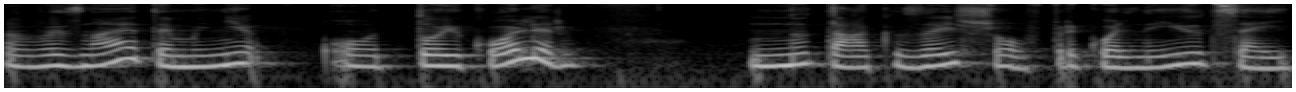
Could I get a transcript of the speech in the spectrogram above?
Ви знаєте, мені от той колір, ну так, зайшов, прикольний. І оцей.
